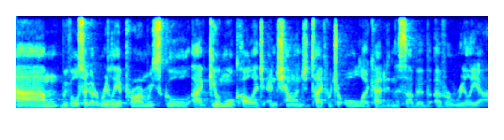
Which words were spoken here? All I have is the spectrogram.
um, we've also got Orelia Primary School, uh, Gilmore College and Challenger TAFE, which are all located in the suburb of Orelia.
